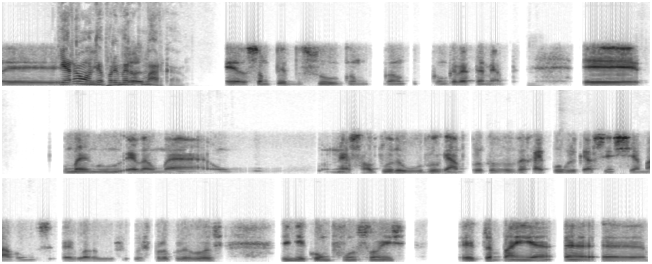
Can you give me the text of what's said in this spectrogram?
Eh, e era onde a primeira comarca? Era São Pedro do Sul, com, com, concretamente. Eh, uma, era uma, um, nessa altura, o delegado procurador da República, assim se chamavam agora os, os procuradores, tinha como funções eh, também a, a, a,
